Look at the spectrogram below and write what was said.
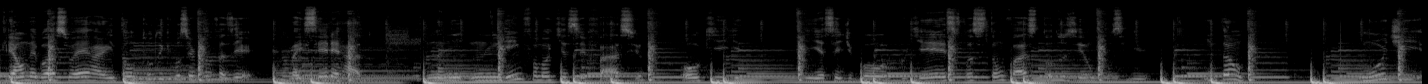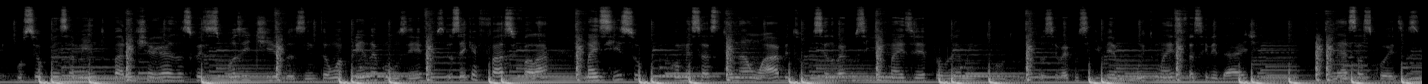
criar um negócio é errar. Então tudo que você for fazer vai ser errado. ninguém falou que ia ser fácil ou que ia ser de boa, porque se fosse tão fácil todos iam conseguir. Então, mude o seu pensamento para enxergar as coisas positivas. Então aprenda com os erros. Eu sei que é fácil falar, mas se isso começar a se tornar um hábito, você não vai conseguir mais ver problema em tudo. Você vai conseguir ver muito mais facilidade nessas coisas.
